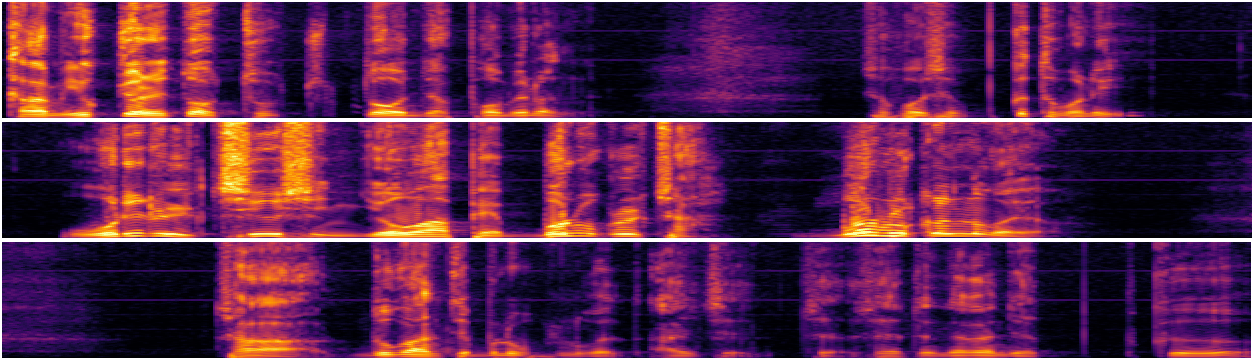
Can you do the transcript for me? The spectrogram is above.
그다음 6절에 또또 이제 보면은 저 보세요 끝에 보니 우리를 지으신 여호와 앞에 무릎을 꿇자 무릎을 꿇는 거예요. 자 누구한테 꿇는 거? 아니 제, 제, 제, 내가 이제 그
